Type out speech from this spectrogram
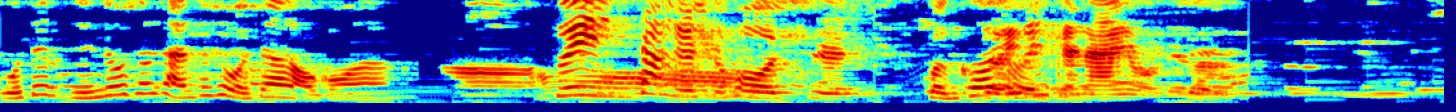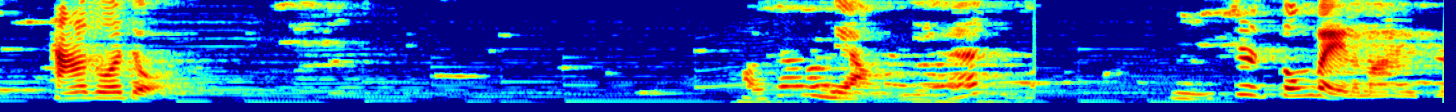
我现研究生谈就是我现在老公啊，啊，所以大学时候是本科有一个前男友，对吧？谈了多久？好像两年。嗯，是东北的吗？还是？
